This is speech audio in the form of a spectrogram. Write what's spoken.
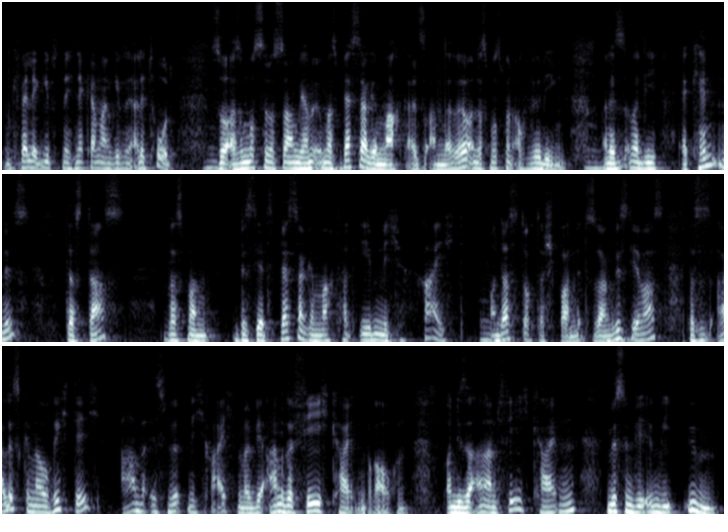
Eine Quelle gibt es nicht, Neckermann gibt es nicht, alle tot. Mhm. So, also musst du doch sagen, wir haben irgendwas besser gemacht als andere und das muss man auch würdigen. Mhm. Und das ist aber die Erkenntnis, dass das, was man bis jetzt besser gemacht hat, eben nicht reicht. Mhm. Und das ist doch das Spannende, zu sagen, mhm. wisst ihr was, das ist alles genau richtig, aber es wird nicht reichen, weil wir andere Fähigkeiten brauchen. Und diese anderen Fähigkeiten müssen wir irgendwie üben.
